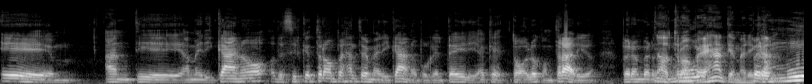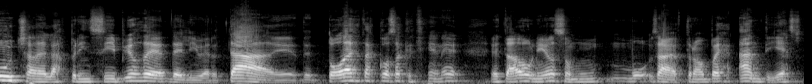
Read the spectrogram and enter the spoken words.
eh, antiamericano decir que Trump es antiamericano, porque él te diría que es todo lo contrario. Pero en verdad. No, Trump muy- es antiamericano. Pero muchas de los principios de, de libertad, de, de todas estas cosas que tiene Estados Unidos son. o sea, Trump es anti eso.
